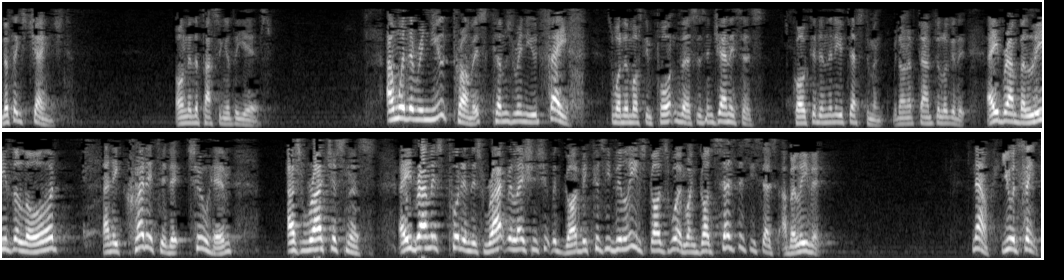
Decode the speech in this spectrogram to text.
Nothing's changed. Only the passing of the years. And with a renewed promise comes renewed faith. It's one of the most important verses in Genesis. It's quoted in the New Testament. We don't have time to look at it. Abraham believed the Lord and he credited it to him as righteousness. Abraham is put in this right relationship with God because he believes God's word. When God says this, he says, I believe it. Now, you would think,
